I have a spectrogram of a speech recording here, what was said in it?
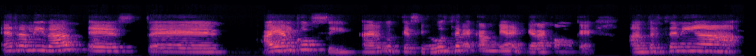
En realidad, este, hay algo sí, hay algo que sí me gustaría cambiar, que era como que antes tenía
